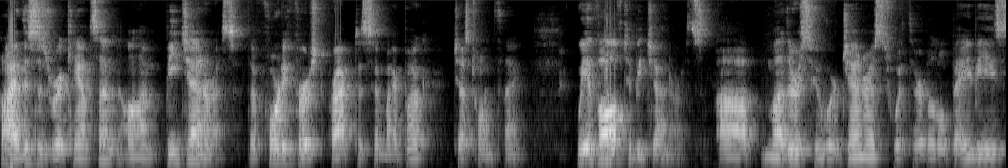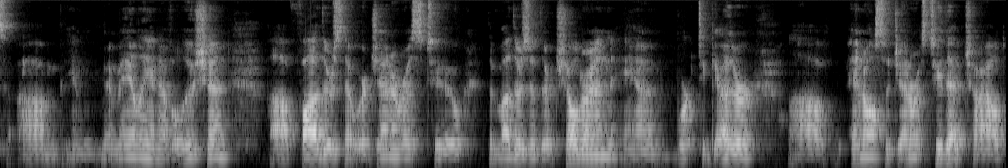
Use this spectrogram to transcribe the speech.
Hi, this is Rick Hanson on Be Generous, the 41st practice in my book, Just One Thing. We evolved to be generous. Uh, mothers who were generous with their little babies um, in mammalian evolution, uh, fathers that were generous to the mothers of their children and worked together uh, and also generous to that child,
